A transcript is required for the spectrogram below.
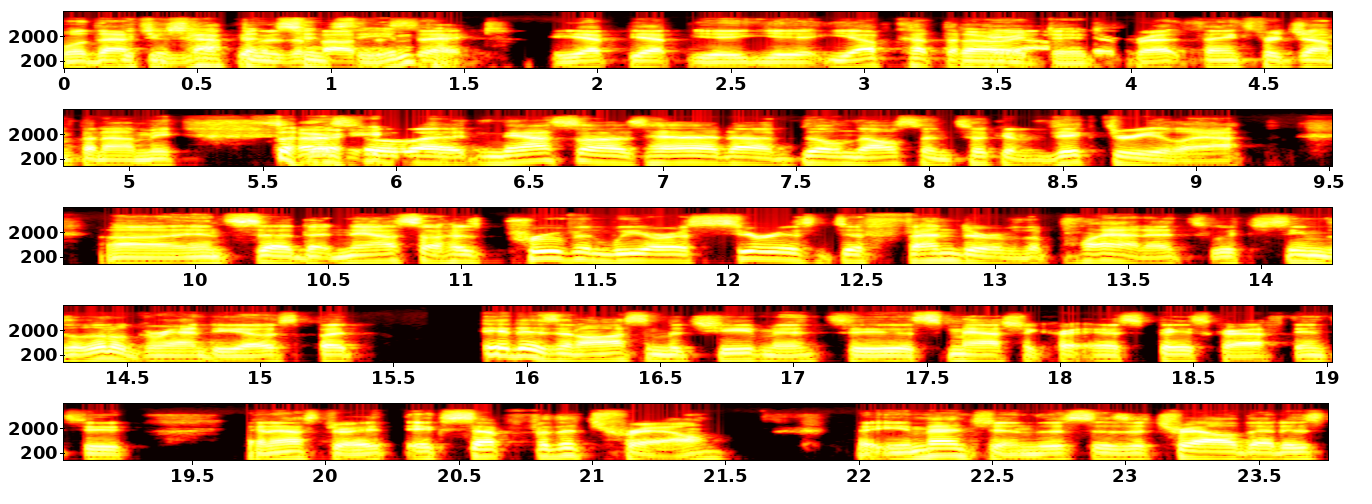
well, that's just exactly happened since the to say. impact. Yep, yep. You you, you upcut the Sorry, dude. there, Brett. Thanks for jumping on me. Sorry. So uh, NASA's head, uh, Bill Nelson, took a victory lap uh, and said that NASA has proven we are a serious defender of the planet, which seems a little grandiose, but it is an awesome achievement to smash a, a spacecraft into an asteroid, except for the trail that you mentioned. This is a trail that is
